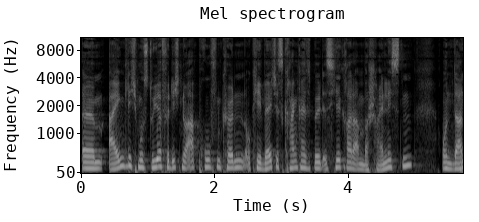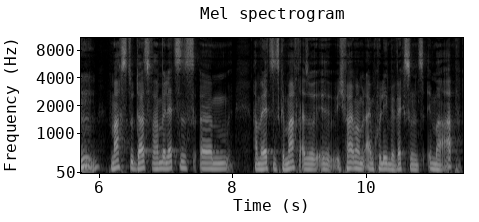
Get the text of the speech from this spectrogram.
ähm, eigentlich musst du ja für dich nur abrufen können, okay, welches Krankheitsbild ist hier gerade am wahrscheinlichsten? Und dann mhm. machst du das, haben wir letztens, ähm, haben wir letztens gemacht. Also äh, ich fahre immer mit einem Kollegen, wir wechseln uns immer ab.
